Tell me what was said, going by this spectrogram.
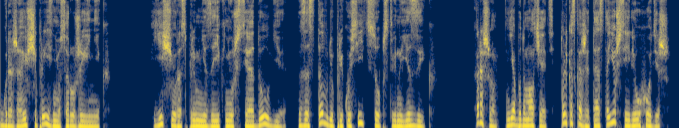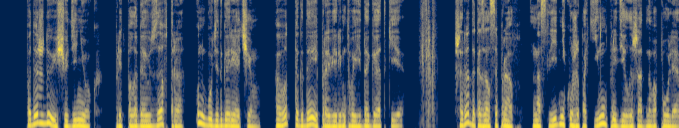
угрожающе произнес оружейник. «Еще раз при мне заикнешься о долге, заставлю прикусить собственный язык». «Хорошо, я буду молчать. Только скажи, ты остаешься или уходишь?» «Подожду еще денек. Предполагаю, завтра он будет горячим. А вот тогда и проверим твои догадки». Шарад оказался прав. Наследник уже покинул пределы жадного поля.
